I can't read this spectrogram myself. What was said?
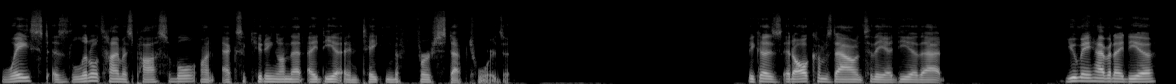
waste as little time as possible on executing on that idea and taking the first step towards it. Because it all comes down to the idea that you may have an idea,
